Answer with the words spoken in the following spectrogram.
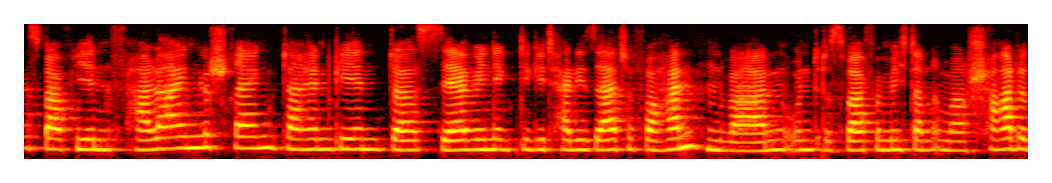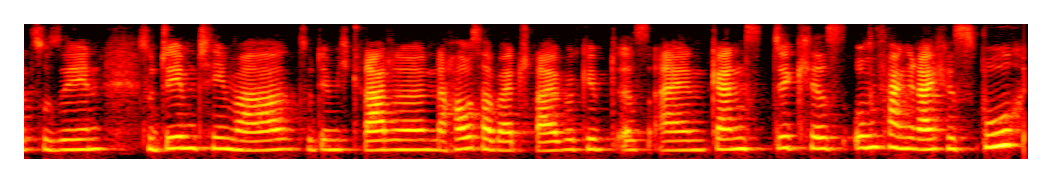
Es war auf jeden Fall eingeschränkt, dahingehend, dass sehr wenig Digitalisate vorhanden waren. Und es war für mich dann immer schade zu sehen, zu dem Thema, zu dem ich gerade eine Hausarbeit schreibe, gibt es ein ganz dickes, umfangreiches Buch.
